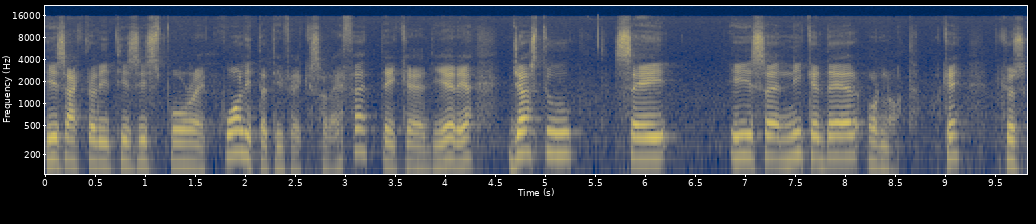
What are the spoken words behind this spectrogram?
is actually, this is for a qualitative XRF, uh, take uh, the area, just to say is uh, nickel there or not, okay? Because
